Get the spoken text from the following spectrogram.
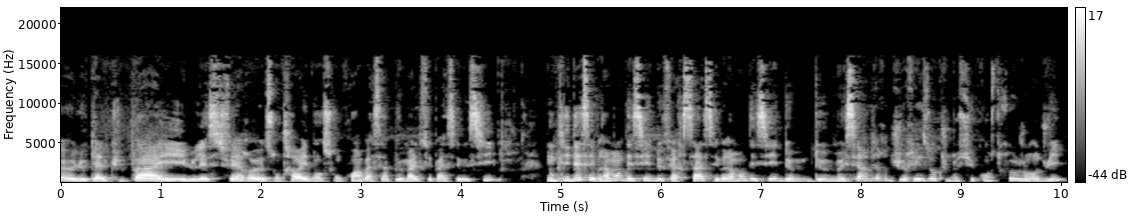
euh, le calcule pas et le laisse faire euh, son travail dans son coin, bah ça peut mal se passer aussi. Donc l'idée c'est vraiment d'essayer de faire ça, c'est vraiment d'essayer de, de me servir du réseau que je me suis construit aujourd'hui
